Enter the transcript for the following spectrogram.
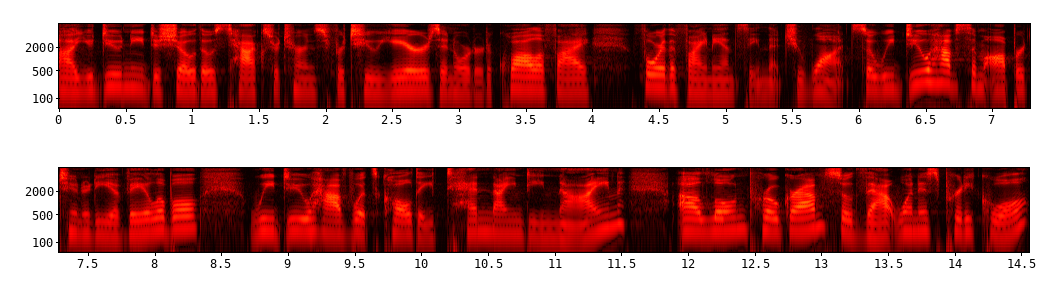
Uh, you do need to show those tax returns for two years in order to qualify for the financing that you want. So we do have some opportunity available. We do have what's called a 1099 uh, loan program. So that one is pretty cool.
